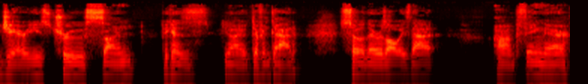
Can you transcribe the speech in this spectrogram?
Jerry's true son because you know I have a different dad. So there was always that um, thing there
